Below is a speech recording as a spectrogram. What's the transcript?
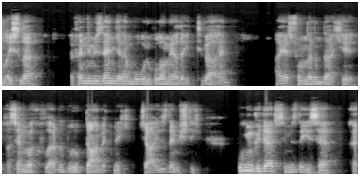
Dolayısıyla Efendimiz'den gelen bu uygulamaya da ittibaen ayet sonlarındaki Hasen vakıflarda durup devam etmek caiz demiştik. Bugünkü dersimizde ise e,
